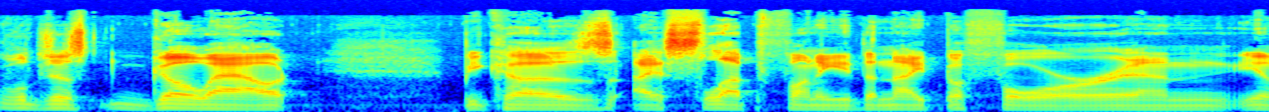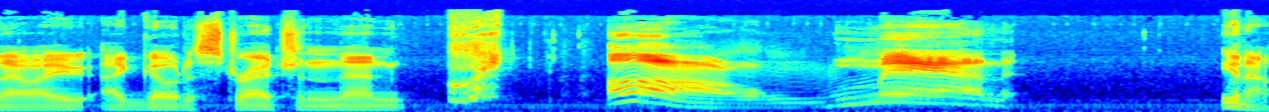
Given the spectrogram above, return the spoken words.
will just go out because I slept funny the night before, and you know, I, I go to stretch and then, oh man, you know,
